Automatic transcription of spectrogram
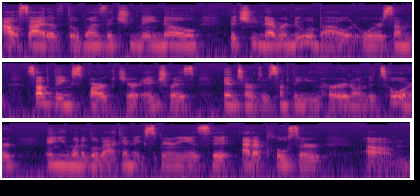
outside of the ones that you may know that you never knew about or some something sparked your interest in terms of something you heard on the tour and you want to go back and experience it at a closer um,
